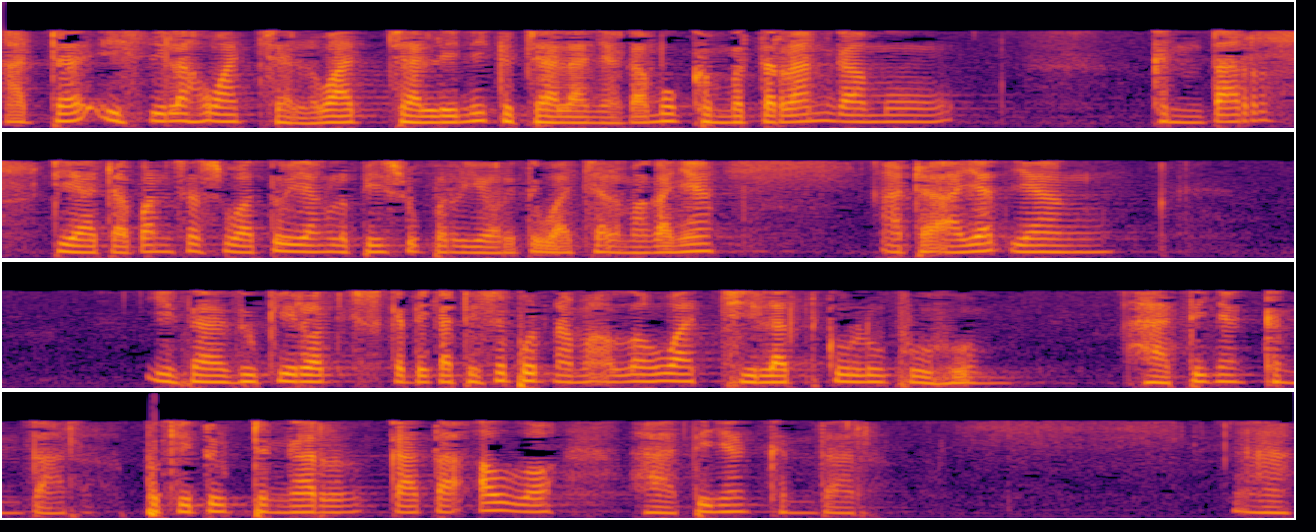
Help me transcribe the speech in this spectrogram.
Ada istilah wajal. Wajal ini gejalanya. Kamu gemeteran, kamu gentar di hadapan sesuatu yang lebih superior itu wajar. Makanya ada ayat yang Idza dzukirot ketika disebut nama Allah wajilat kulubuhum. Hatinya gentar. Begitu dengar kata Allah, hatinya gentar. Nah,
